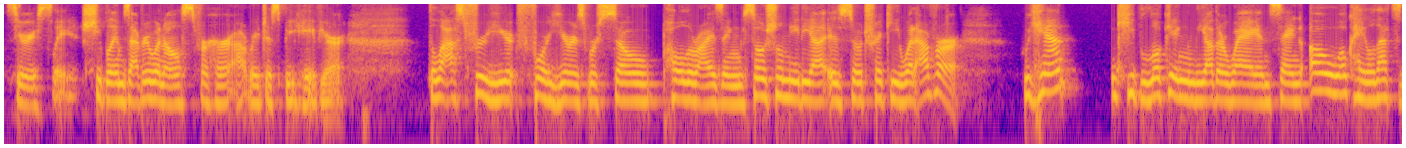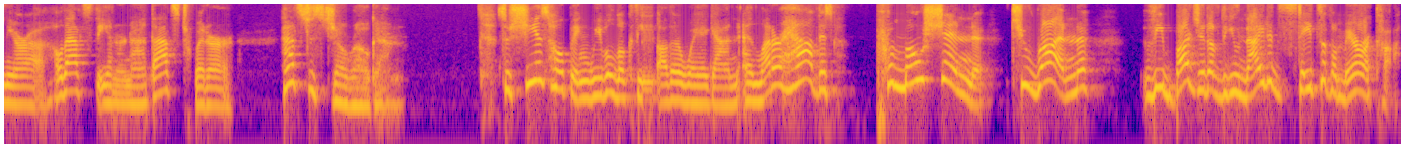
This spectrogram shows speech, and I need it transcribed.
Seriously, she blames everyone else for her outrageous behavior. The last four, year, four years were so polarizing. Social media is so tricky, whatever. We can't keep looking the other way and saying, oh, okay, well, that's Neera. Oh, that's the internet. That's Twitter. That's just Joe Rogan. So she is hoping we will look the other way again and let her have this promotion to run the budget of the United States of America.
